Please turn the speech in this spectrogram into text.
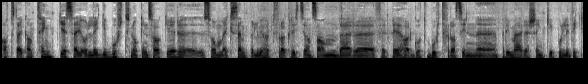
at de kan tenke seg å legge bort noen saker, eh, som eksempel vi hørte fra Kristiansand, der eh, Frp har gått bort fra sin primære skjenkepolitikk?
